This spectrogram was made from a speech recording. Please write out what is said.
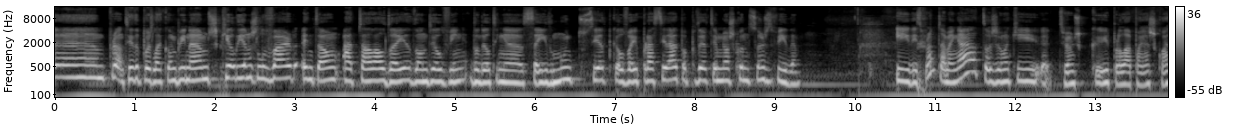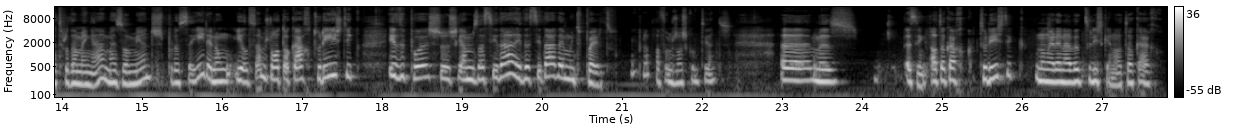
Ahn, pronto, e depois lá combinamos que ele ia nos levar então à tal aldeia de onde ele vinha, de onde ele tinha saído muito cedo, porque ele veio para a cidade para poder ter melhores condições de vida. E disse: Pronto, amanhã estejam aqui. eh, Tivemos que ir para lá para às quatro da manhã, mais ou menos, para sair. E ele estamos no autocarro turístico e depois eh, chegámos à cidade e da cidade é muito perto. E pronto, lá fomos nós contentes. Ah, mas, assim, autocarro turístico não era nada de turístico, era um autocarro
